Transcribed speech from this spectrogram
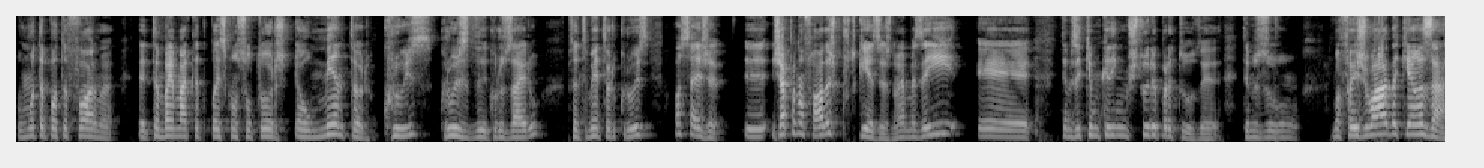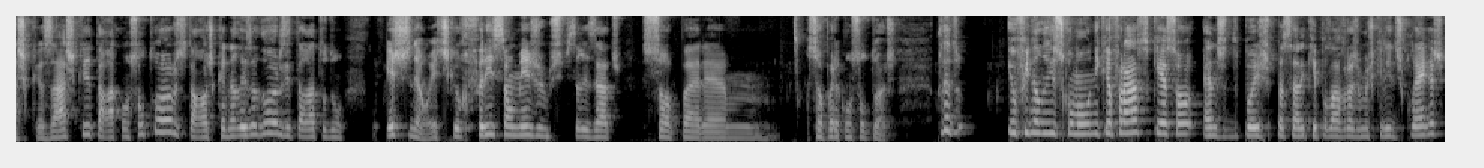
uma outra plataforma, eh, também marketplace consultores, é o Mentor Cruise, cruise de cruzeiro, portanto Mentor Cruise, ou seja, eh, já para não falar das portuguesas, não é? Mas aí é, temos aqui um bocadinho de mistura para tudo. É, temos um, uma feijoada que é a Zasc. A Zasc está lá consultores, está lá os canalizadores e está lá tudo. Estes não, estes que eu referi são mesmo especializados só para, hum, só para consultores. Portanto, eu finalizo com uma única frase que é só, antes de depois passar aqui a palavra aos meus queridos colegas,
